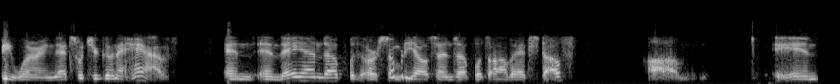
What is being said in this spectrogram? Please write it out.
be wearing. That's what you're going to have and and they end up with or somebody else ends up with all that stuff um and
